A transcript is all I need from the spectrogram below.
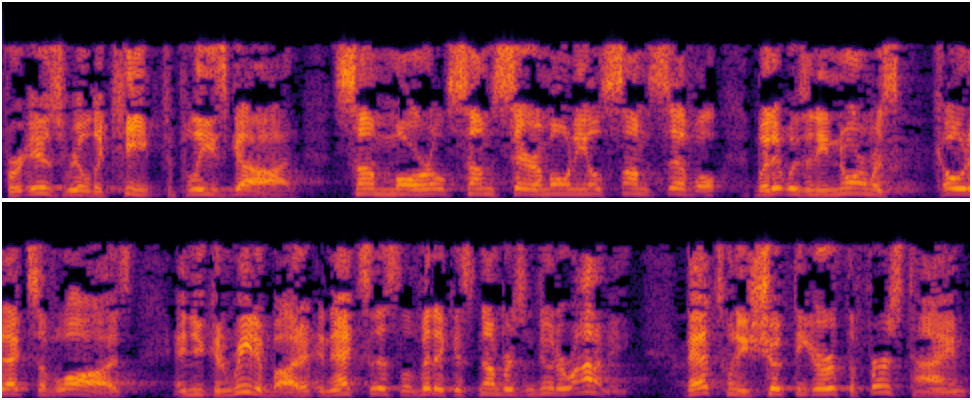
for Israel to keep to please God. Some moral, some ceremonial, some civil, but it was an enormous codex of laws and you can read about it in Exodus, Leviticus, Numbers, and Deuteronomy. That's when he shook the earth the first time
